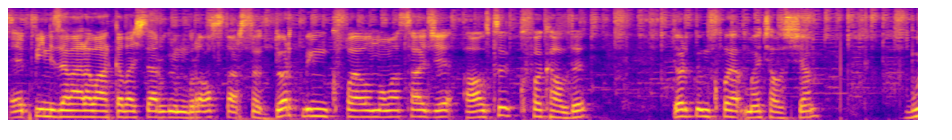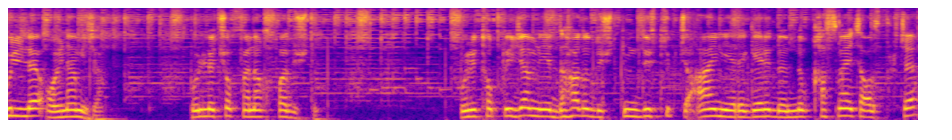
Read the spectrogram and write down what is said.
Hepinize merhaba arkadaşlar. Bugün Brawl Stars'ta 4000 kupa olmama sadece 6 kupa kaldı. 4000 kupa yapmaya çalışacağım. Bull ile oynamayacağım. Bull ile çok fena kupa düştüm. Bull'ü toplayacağım diye daha da düştüm. Düştükçe aynı yere geri döndüm. Kasmaya çalıştıkça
